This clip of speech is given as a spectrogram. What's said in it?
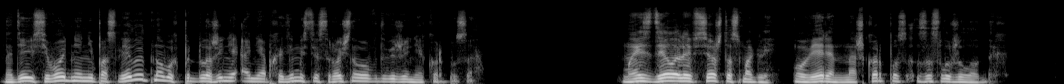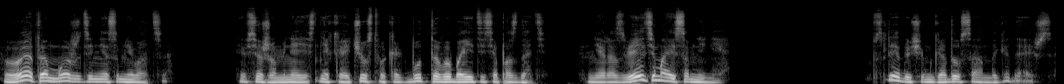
Надеюсь, сегодня не последует новых предложений о необходимости срочного выдвижения корпуса. Мы сделали все, что смогли. Уверен, наш корпус заслужил отдых. В этом можете не сомневаться. И все же у меня есть некое чувство, как будто вы боитесь опоздать. Не развеете мои сомнения? В следующем году сам догадаешься.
